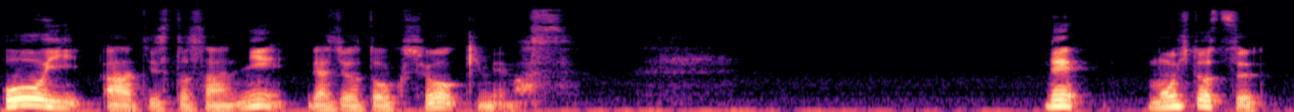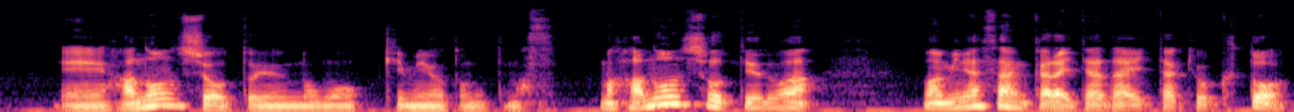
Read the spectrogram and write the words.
多いアーティストさんにラジオトーク賞を決めます。で、もう一つ、えーハノン賞というのも決めようと思ってます。まあ、ハノン賞っていうのは、まあ、皆さんからいただいた曲と、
